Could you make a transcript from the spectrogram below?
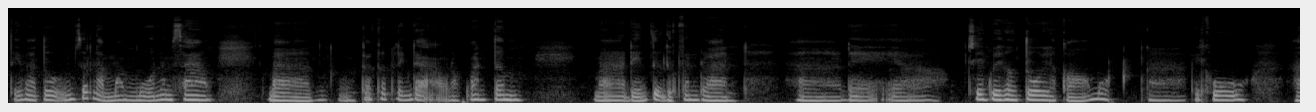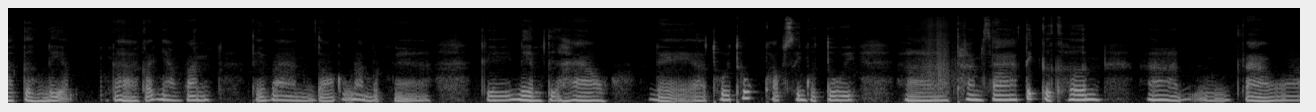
Thế và tôi cũng rất là mong muốn làm sao mà các cấp lãnh đạo là quan tâm mà đến tự lực văn đoàn à, để à, trên quê hương tôi là có một à, cái khu à, tưởng niệm à, các nhà văn. Thế và đó cũng là một à, cái niềm tự hào để à, thôi thúc học sinh của tôi à, tham gia tích cực hơn à, vào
